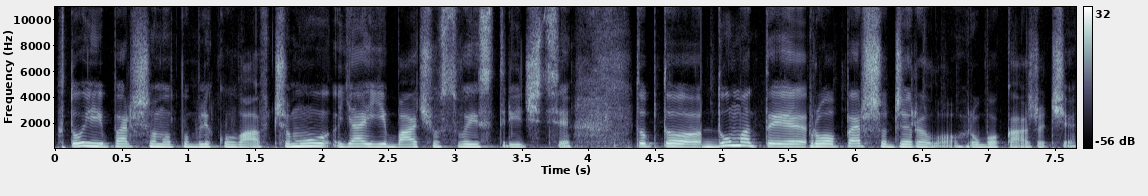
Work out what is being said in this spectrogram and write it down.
хто її першим опублікував, чому я її бачу в своїй стрічці. Тобто думати про перше джерело, грубо кажучи.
